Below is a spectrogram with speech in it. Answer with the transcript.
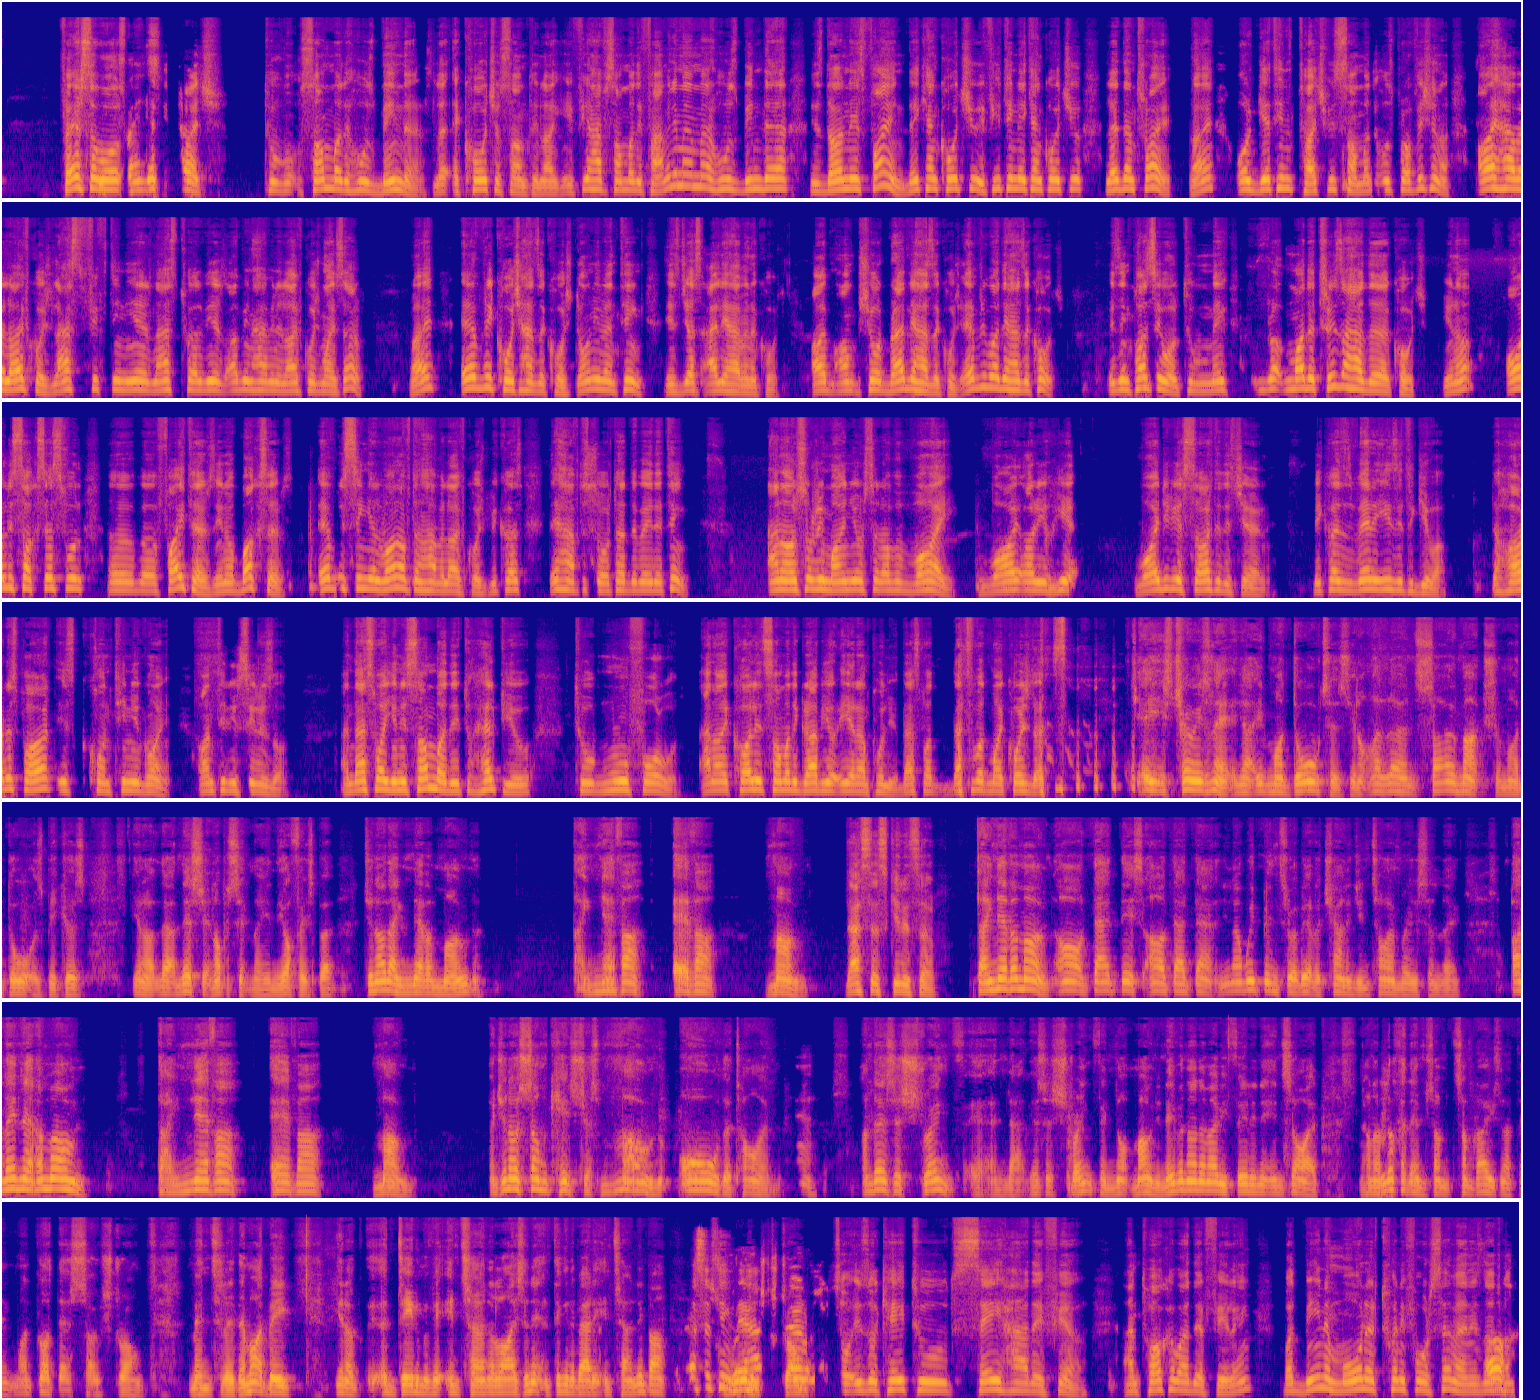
First of all, get in touch to somebody who's been there, like a coach or something. Like if you have somebody, family member who's been there, is done is fine. They can coach you. If you think they can coach you, let them try, right? Or get in touch with somebody who's professional. I have a life coach. Last 15 years, last 12 years, I've been having a life coach myself, right? Every coach has a coach. Don't even think it's just Ali having a coach. I'm, I'm sure Bradley has a coach. Everybody has a coach. It's impossible to make. Mother Teresa had a coach, you know all the successful uh, uh, fighters, you know, boxers, every single one of them have a life coach because they have to sort out the way they think. And also remind yourself of why. Why are you here? Why did you start this journey? Because it's very easy to give up. The hardest part is continue going until you see result. And that's why you need somebody to help you to move forward and I call it somebody grab your ear and pull you. That's what that's what my coach does. it's true, isn't it? You know, even my daughters. You know, I learned so much from my daughters because, you know, they're, they're sitting opposite me in the office, but do you know they never moan? They never ever moan. That's a skill itself. They never moan. Oh, dad, this. Oh, dad, that. You know, we've been through a bit of a challenging time recently, but they never moan. They never, ever moan. And you know, some kids just moan all the time. Mm. And there's a strength in that. There's a strength in not moaning, even though they may be feeling it inside. And I look at them some some days and I think, my God, they're so strong mentally. They might be, you know, dealing with it, internalizing it, and thinking about it internally. But That's the thing. They really have strong. also it's okay to say how they feel and talk about their feeling, but being a mourner 24 7 is not Oh,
